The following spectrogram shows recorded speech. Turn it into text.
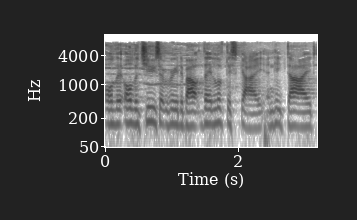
all the, all the Jews that we read about, they loved this guy and he died.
